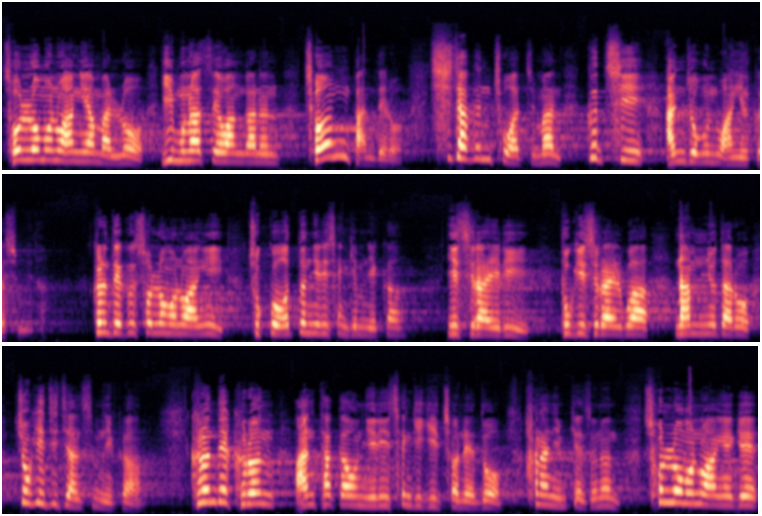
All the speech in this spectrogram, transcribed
솔로몬 왕이야말로 이 문하세 왕과는 정반대로 시작은 좋았지만 끝이 안 좋은 왕일 것입니다. 그런데 그 솔로몬 왕이 죽고 어떤 일이 생깁니까? 이스라엘이 북이스라엘과 남유다로 쪼개지지 않습니까? 그런데 그런 안타까운 일이 생기기 전에도 하나님께서는 솔로몬 왕에게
